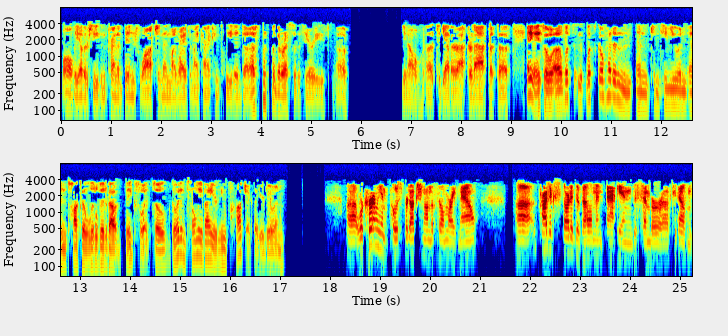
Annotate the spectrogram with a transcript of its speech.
all the other seasons kind of binge watch and then my wife and I kind of completed, uh, the rest of the series. Uh, you know, uh, together after that. But uh, anyway, so uh, let's let's go ahead and and continue and, and talk a little bit about Bigfoot. So go ahead and tell me about your new project that you're doing. Uh, we're currently in post production on the film right now. Uh, project started development back in December of 2016.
